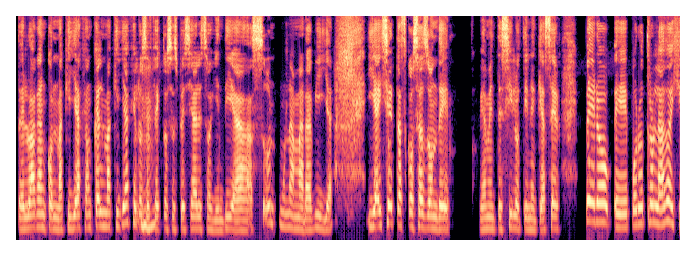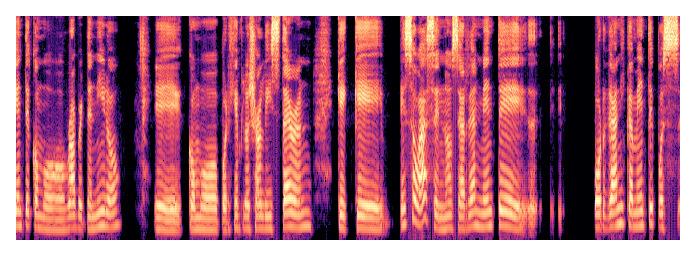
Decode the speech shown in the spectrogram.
te lo hagan con maquillaje, aunque el maquillaje los efectos especiales hoy en día son una maravilla. Y hay ciertas cosas donde obviamente sí lo tienen que hacer, pero eh, por otro lado hay gente como Robert De Niro, eh, como por ejemplo Charlize Theron, que, que eso hacen, ¿no? O sea, realmente eh, orgánicamente, pues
